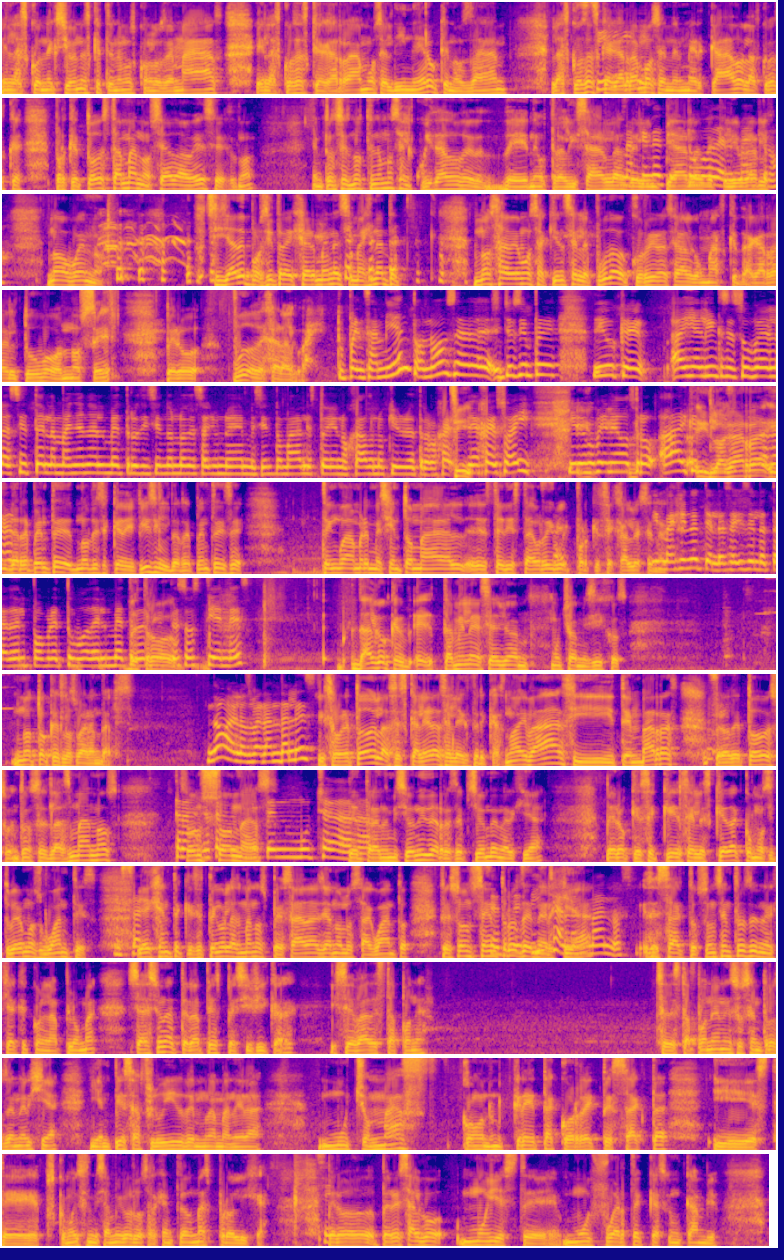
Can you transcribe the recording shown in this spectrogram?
en las conexiones que tenemos con los demás, en las cosas que agarramos, el dinero que nos dan, las cosas que agarramos en el mercado, las cosas que, porque todo está manoseado a veces, ¿no? Entonces no tenemos el cuidado de, neutralizarlas, de limpiarlas, de equilibrarlas. No, bueno. si ya de por sí trae gérmenes, imagínate, no sabemos a quién se le pudo ocurrir hacer algo más que agarrar el tubo o no sé, pero pudo dejar algo ahí. Tu pensamiento, ¿no? O sea, yo siempre digo que hay alguien que se sube a las 7 de la mañana al metro diciendo no desayuné, me siento mal, estoy enojado, no quiero ir a trabajar. Y deja eso ahí. Y luego viene otro, ay, qué Y lo agarra y de repente no dice que difícil, de repente dice, tengo hambre, me siento mal, este día está horrible porque se jaló ese Imagínate a las 6 de la tarde el pobre tubo del metro, que te sostienes algo que eh, también le decía yo mucho a mis hijos, no toques los barandales. No, en los barandales. Y sobre todo las escaleras eléctricas, ¿no? Ahí vas y te embarras, pero de todo eso. Entonces las manos son zonas de transmisión y de recepción de energía, pero que se, que se les queda como si tuviéramos guantes. Y hay gente que si tengo las manos pesadas, ya no los aguanto. Entonces son centros de energía. Exacto, son centros de energía que con la pluma se hace una terapia específica y se va a destaponer. Se destaponen en sus centros de energía y empieza a fluir de una manera mucho más concreta, correcta, exacta y este, pues como dicen mis amigos los argentinos, más prolija. Pero, pero es algo muy, este, muy fuerte que hace un cambio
